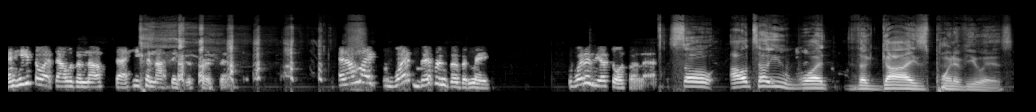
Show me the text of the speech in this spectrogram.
And he thought that was enough that he could not date this person. and I'm like, what difference does it make? What is your thoughts on that? So I'll tell you what the guy's point of view is.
